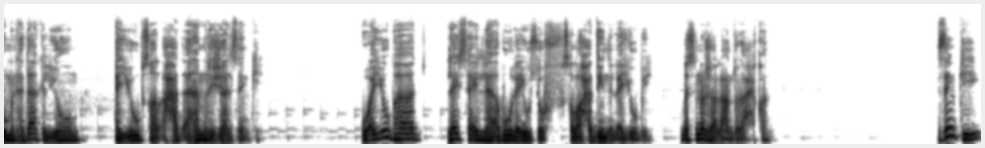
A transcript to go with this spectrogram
ومن هداك اليوم أيوب صار أحد أهم رجال زنكي. وأيوب هاد ليس إلا أبوه ليوسف صلاح الدين الأيوبي. بس نرجع لعنده لاحقا. زنكي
